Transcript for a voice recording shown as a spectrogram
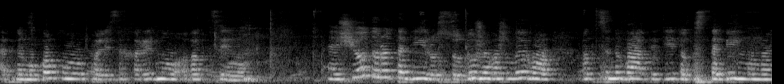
е, пневмококову полісахаридну вакцину. Е, Щодо ротавірусу, дуже важливо вакцинувати діток в стабільному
